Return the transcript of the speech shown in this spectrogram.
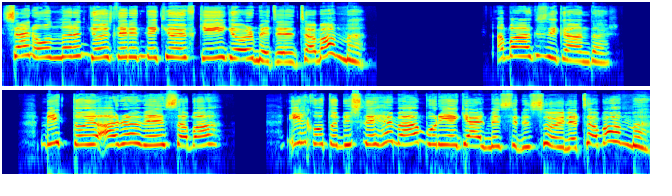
Sen onların gözlerindeki öfkeyi görmedin, tamam mı? Bak Sikandar. Bitto'yu ara ve sabah ilk otobüsle hemen buraya gelmesini söyle, tamam mı?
